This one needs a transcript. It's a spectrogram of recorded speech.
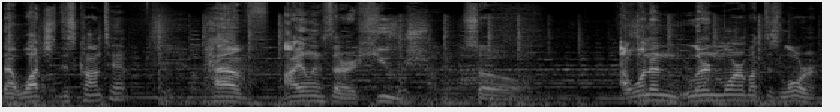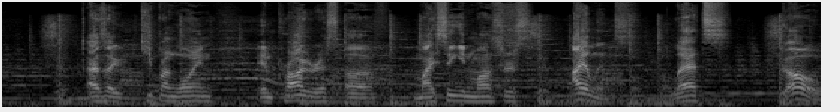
that watch this content have islands that are huge. So I want to learn more about this lore as I keep on going in progress of my singing monsters islands. Let's go.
